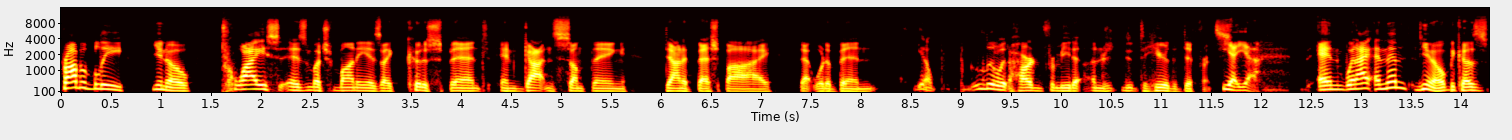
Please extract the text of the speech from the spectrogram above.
Probably, you know, twice as much money as I could have spent and gotten something down at Best Buy that would have been, you know, a little bit hard for me to under, to hear the difference yeah, yeah. and when I and then you know because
